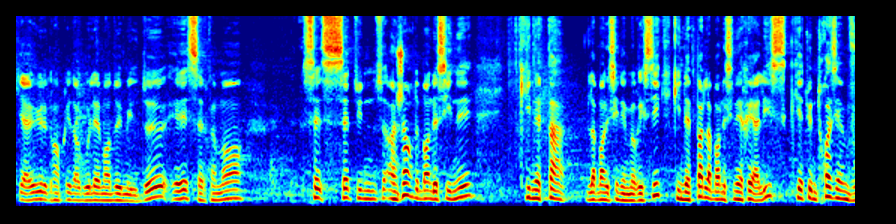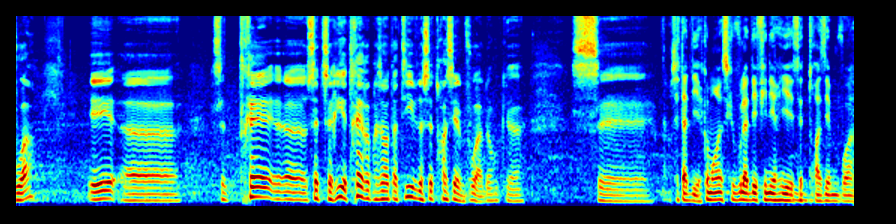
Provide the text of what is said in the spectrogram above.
qui a eu le Grand Prix d'Angoulême en 2002, et c'est vraiment c'est un genre de bande dessinée qui n'est pas de la bande dessinée humoristique, qui n'est pas de la bande dessinée réaliste, qui est une troisième voie. Et euh, très, euh, cette série est très représentative de cette troisième voie. Donc, euh, c'est. C'est-à-dire, comment est-ce que vous la définiriez, cette troisième voie?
